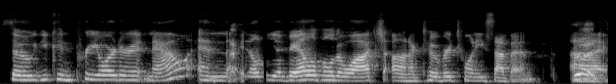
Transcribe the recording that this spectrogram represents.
So you can pre-order it now, and it'll be available to watch on October 27th. Good. Uh,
